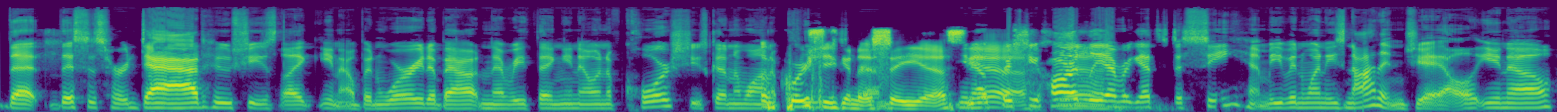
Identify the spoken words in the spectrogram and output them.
that this is her dad who she's like, you know, been worried about and everything, you know, and of course she's gonna want Of course she's going to say yes. you know, yeah. because she hardly yeah. ever gets to see him even when he's not in jail, you know.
